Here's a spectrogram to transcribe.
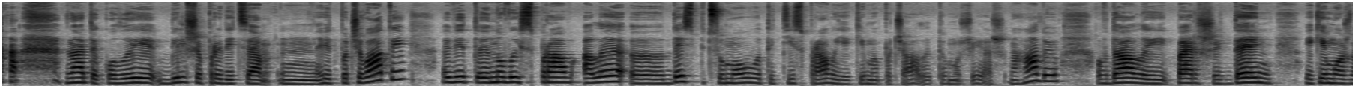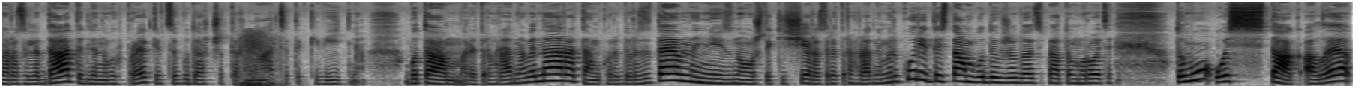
Знаєте, коли більше прийдеться відпочивати від е, нових справ, але е, десь підсумовувати ті справи, які ми почали. Тому що я ж нагадую, вдалий перший день, який можна розглядати для нових проєктів, це буде аж 14 квітня. Бо там ретроградна Венера, там коридор затемнення, і знову ж таки ще раз ретроградний Меркурій, десь там буде вже в 25-му році. Тому ось так, але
